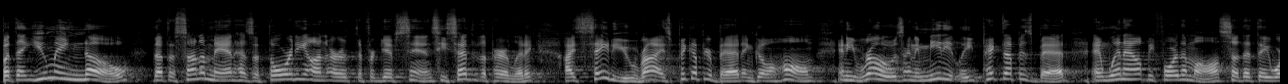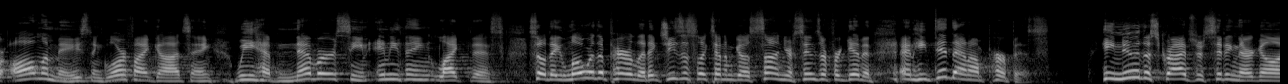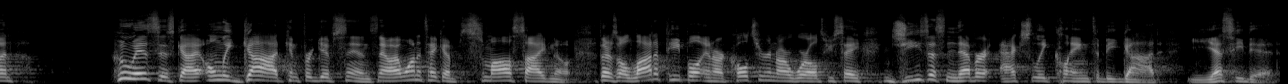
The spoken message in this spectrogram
But that you may know that the Son of Man has authority on earth to forgive sins, he said to the paralytic, I say to you, rise, pick up your bed, and go home. And he rose and immediately picked up his bed and went out before them all, so that they were all amazed and glorified God, saying, We have never seen anything like this. So they lower the paralytic. Jesus looks at him and goes, Son, your sins are forgiven. And he did that on purpose. He knew the scribes were sitting there going, who is this guy? Only God can forgive sins. Now, I want to take a small side note. There's a lot of people in our culture, in our world, who say Jesus never actually claimed to be God. Yes, he did.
